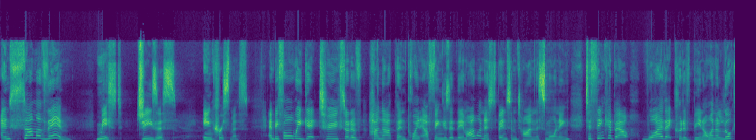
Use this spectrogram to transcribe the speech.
and some of them missed Jesus in Christmas. And before we get too sort of hung up and point our fingers at them, I want to spend some time this morning to think about why that could have been. I want to look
